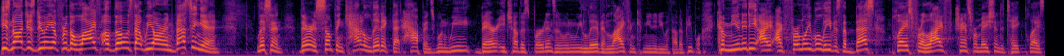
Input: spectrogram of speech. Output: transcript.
He's not just doing it for the life of those that we are investing in. Listen, there is something catalytic that happens when we bear each other's burdens and when we live in life and community with other people. Community, I, I, firmly believe, is the best place for life transformation to take place.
